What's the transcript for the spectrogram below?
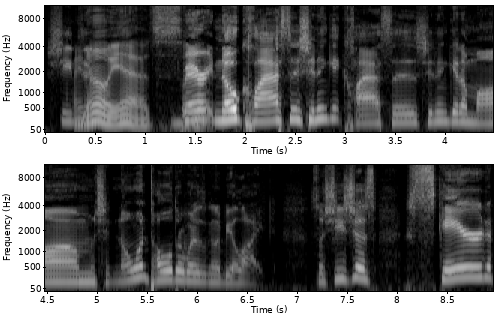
She I know, yeah. It's like a- very no classes. She didn't get classes. She didn't get a mom. She no one told her what it was going to be like. So she's just scared,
